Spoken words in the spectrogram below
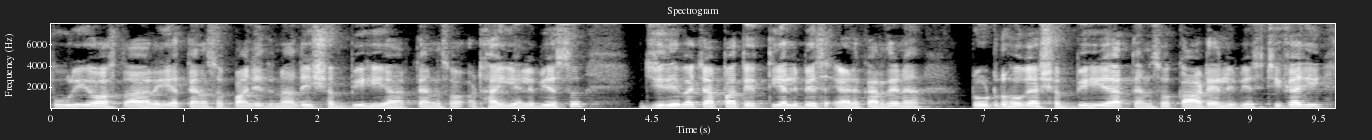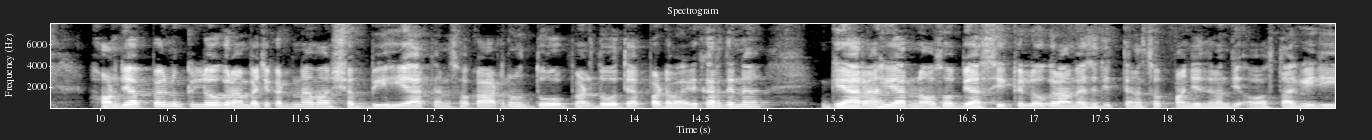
ਪੂਰੀ ਔਸਤ ਆ ਰਹੀ ਹੈ 305 ਦਿਨਾਂ ਦੀ 26328 ਐਲਬੀਐਸ, ਜਿਹਦੇ ਵਿੱਚ ਆਪਾਂ 33 ਐਲਬੀਐਸ ਐਡ ਕਰ ਦੇਣਾ। ਟੋਟਲ ਹੋ ਗਿਆ 26361 ਐਲਬੀਐਸ, ਠੀਕ ਆ ਜੀ? ਹੁਣ ਜੇ ਆਪਾਂ ਇਹਨੂੰ ਕਿਲੋਗ੍ਰਾਮ ਵਿੱਚ ਕੱਢਣਾ ਵਾ 26361 ਨੂੰ 2.2 ਤੇ ਆਪਾਂ ਡਿਵਾਈਡ ਕਰ ਦੇਣਾ। 11982 ਕਿਲੋਗ੍ਰਾਮ ਇਸ ਦੀ 305 ਦਿਨਾਂ ਦੀ ਔਸਤ ਆ ਗਈ ਜੀ।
